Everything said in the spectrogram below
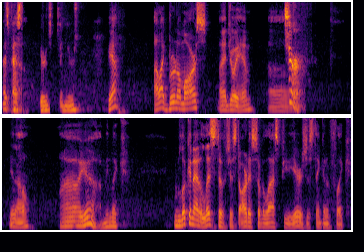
That's past years, 10 years. Yeah. I like Bruno Mars. I enjoy him. Uh, Sure. You know, uh, yeah. I mean, like, I'm looking at a list of just artists over the last few years, just thinking of like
